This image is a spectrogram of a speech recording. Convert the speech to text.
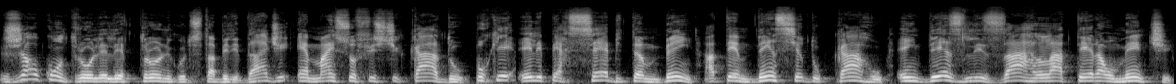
Já o controle eletrônico de estabilidade é mais sofisticado porque ele percebe também a tendência do carro em deslizar lateralmente.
